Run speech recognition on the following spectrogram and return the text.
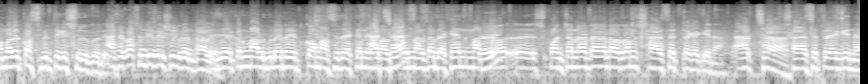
আমাদের কসমেটিক থেকে শুরু করি। আচ্ছা কসমেটিক থেকে শুরু করেন তাহলে। এই যে এখন মালগুলোর রেট কম আছে দেখেন এই আচ্ছা। মালটা দেখেন মাত্র পঞ্চান্ন টাকা ডজন সাড়ে চার টাকা কিনা। আচ্ছা। সাড়ে চার টাকা কিনা।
